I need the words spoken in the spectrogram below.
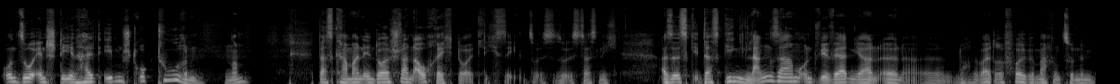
Und so entstehen halt eben Strukturen. Ne? Das kann man in Deutschland auch recht deutlich sehen. So ist, so ist das nicht. Also es, das ging langsam und wir werden ja äh, äh noch eine weitere Folge machen zu einem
